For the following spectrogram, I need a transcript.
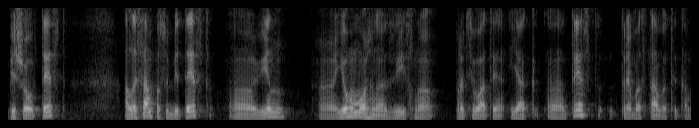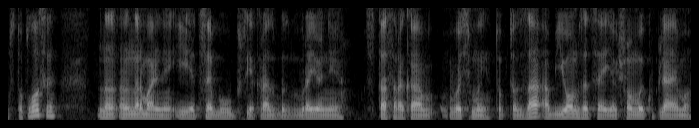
пішов тест, але сам по собі тест, е, він, е, його можна, звісно, працювати як е, тест. Треба ставити там стоп-лоси нормальні, і це був якраз в районі 148. Тобто за об'єм за це, якщо ми купляємо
